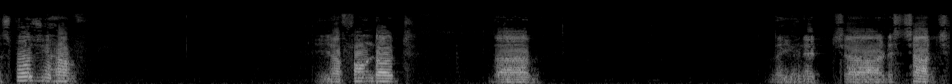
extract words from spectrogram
Suppose you have you have found out the the unit uh, discharge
